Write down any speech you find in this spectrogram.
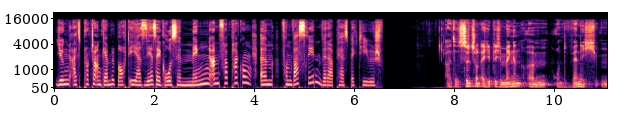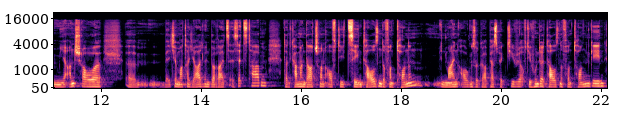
Jürgen, als Procter Gamble braucht ihr ja sehr, sehr große Mengen an Verpackung. Ähm, von was reden wir da perspektivisch? Also es sind schon erhebliche Mengen ähm, und wenn ich mir anschaue, ähm, welche Materialien wir bereits ersetzt haben, dann kann man dort schon auf die Zehntausende von Tonnen, in meinen Augen sogar perspektivisch auf die Hunderttausende von Tonnen gehen,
